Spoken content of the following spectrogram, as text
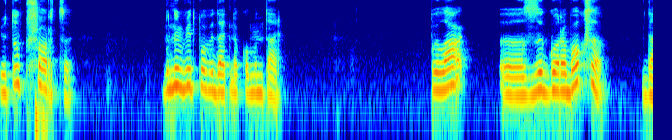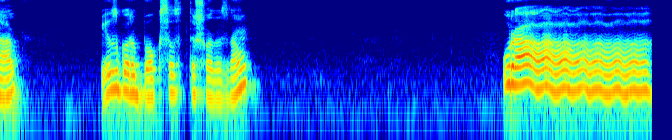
Ютуб шорти. Будемо відповідати на коментар. Пила е, з Горобокса? Да. Із Горобокса. Ти що, не знав? Ура!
